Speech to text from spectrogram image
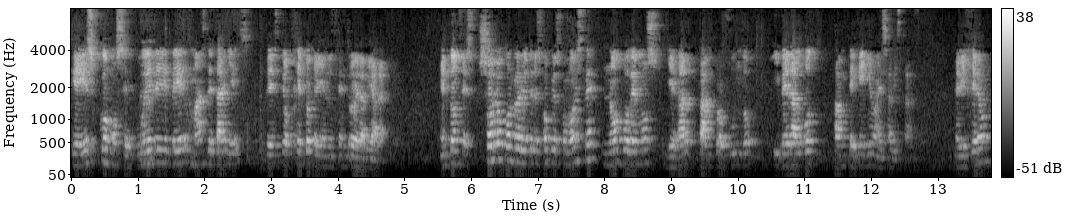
que es como se puede ver más detalles de este objeto que hay en el centro de la Vía Láctea. Entonces, solo con radiotelescopios como este no podemos llegar tan profundo y ver algo tan pequeño a esa distancia. Me dijeron,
